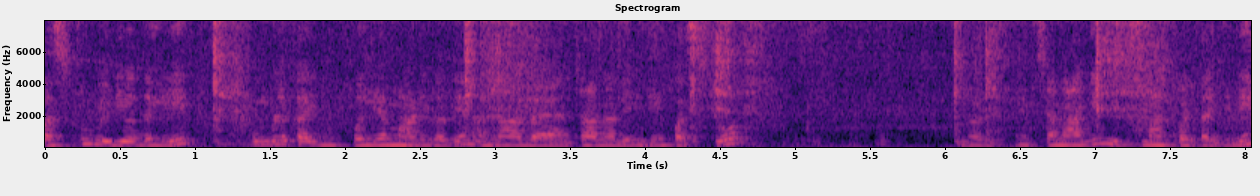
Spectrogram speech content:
ಫಸ್ಟು ವಿಡಿಯೋದಲ್ಲಿ ಕುಂಬಳಕಾಯಿ ಪಲ್ಯ ಮಾಡಿರೋದೇ ನನ್ನ ಚಾನಲ್ ಇದೆ ಫಸ್ಟು ನೋಡಿ ಚೆನ್ನಾಗಿ ಮಿಕ್ಸ್ ಮಾಡ್ಕೊಳ್ತಾ ಇದ್ದೀನಿ.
